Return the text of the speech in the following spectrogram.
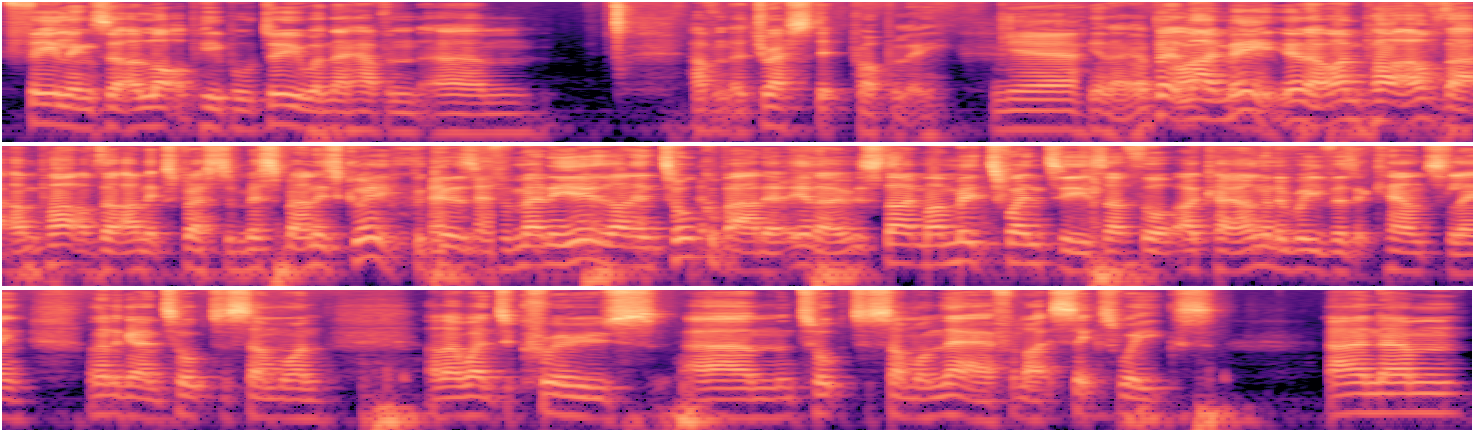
feelings that a lot of people do when they haven't um, haven't addressed it properly. Yeah, You know, a bit like me. You know, I'm part of that. I'm part of the unexpressed and mismanaged grief because for many years I didn't talk about it. You know, it's like my mid twenties. I thought, okay, I'm going to revisit counselling. I'm going to go and talk to someone, and I went to Cruse um, and talked to someone there for like six weeks, and um,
